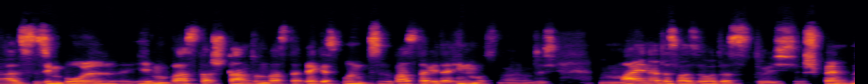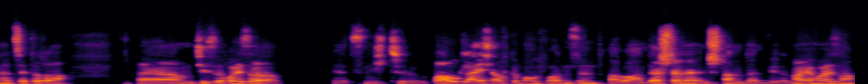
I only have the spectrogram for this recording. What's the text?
als Symbol eben, was da stand und was da weg ist und was da wieder hin muss. Ne? Und ich meine, das war so, dass durch Spenden etc. Ähm, diese Häuser jetzt nicht äh, baugleich aufgebaut worden sind, aber an der Stelle entstanden dann wieder neue Häuser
